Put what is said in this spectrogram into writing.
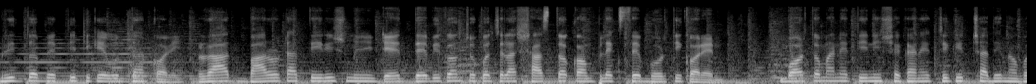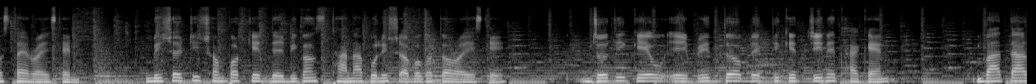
বৃদ্ধ ব্যক্তিটিকে উদ্ধার করে। রাত বারোটা তিরিশ মিনিটে দেবীগঞ্জ উপজেলা স্বাস্থ্য কমপ্লেক্সে ভর্তি করেন। বর্তমানে তিনি সেখানে চিকিৎসাধীন অবস্থায় রয়েছেন। বিষয়টি সম্পর্কে দেবীগঞ্জ থানা পুলিশ অবগত রয়েছে। যদি কেউ এই বৃদ্ধ ব্যক্তিকে চিনে থাকেন বা তার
